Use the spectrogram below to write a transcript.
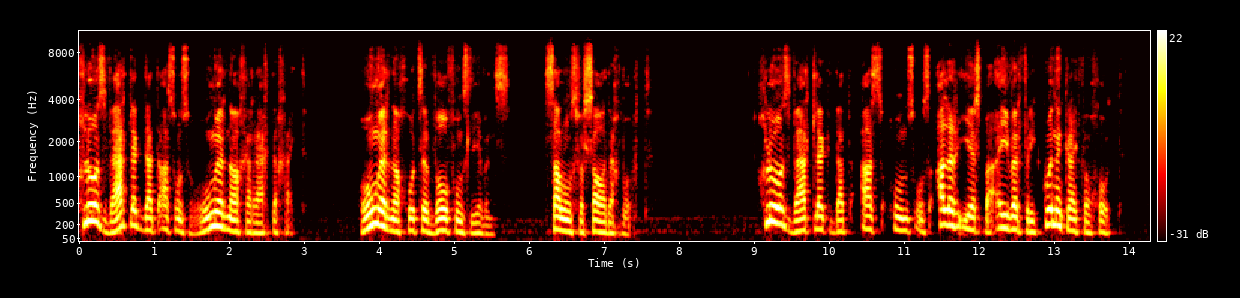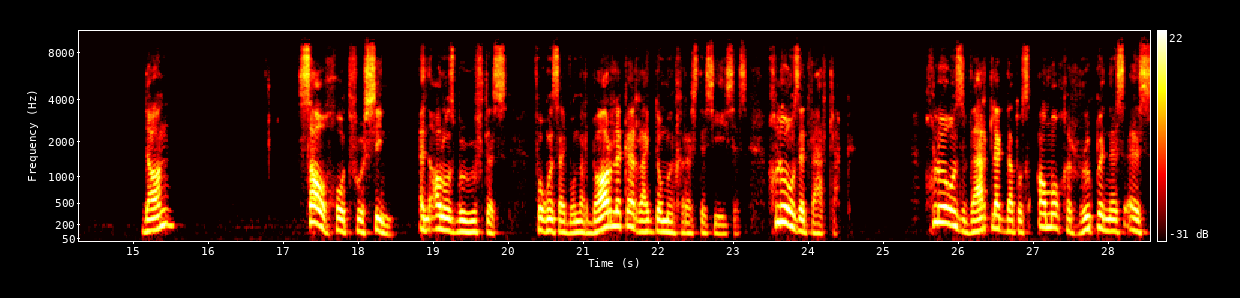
Glo ons werklik dat as ons honger na geregtigheid, honger na God se wil vir ons lewens, sal ons versadig word? Glo ons werklik dat as ons ons allereers beywer vir die koninkryk van God, dan sal God voorsien in al ons behoeftes volgens sy wonderbaarlike rykdom in Christus Jesus. Glo ons dit werklik? Glo ons werklik dat ons almal geroepenis is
